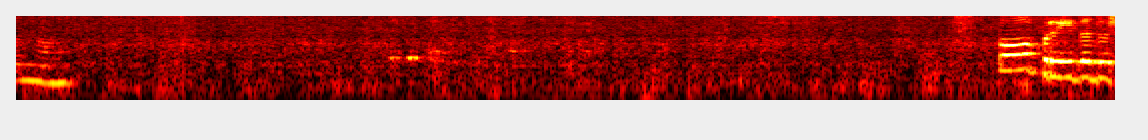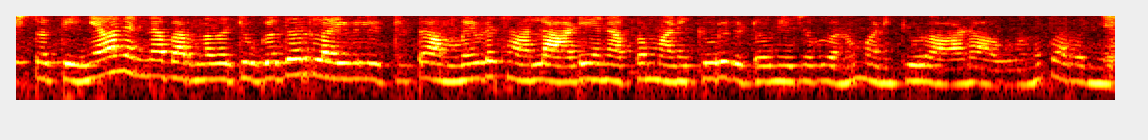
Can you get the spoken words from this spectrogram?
എന്നോ ഓ പ്രീത ദുഷ്ടത്തി. ഞാൻ എന്നാ പറഞ്ഞത്? ടുഗദർ ലൈവിൽ ഇട്ടിട്ട് അമ്മയുടെ ചാനൽ ആഡ് ചെയ്യാൻ അപ്പം മണിക്കൂർ കിട്ടുമെന്ന് ചോദിച്ചപ്പോൾ പറഞ്ഞു മണിക്കൂർ ആഡാവുമെന്ന് പറഞ്ഞു.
